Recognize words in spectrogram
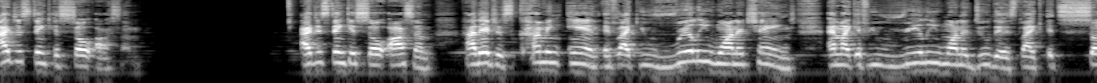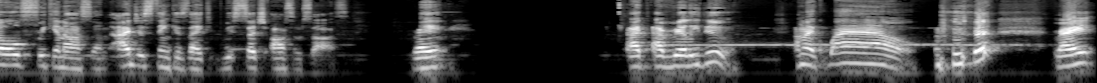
I just think it's so awesome. I just think it's so awesome how they're just coming in. If like you really want to change and like if you really want to do this, like it's so freaking awesome. I just think it's like such awesome sauce, right? I, I really do. I'm like, wow, right?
